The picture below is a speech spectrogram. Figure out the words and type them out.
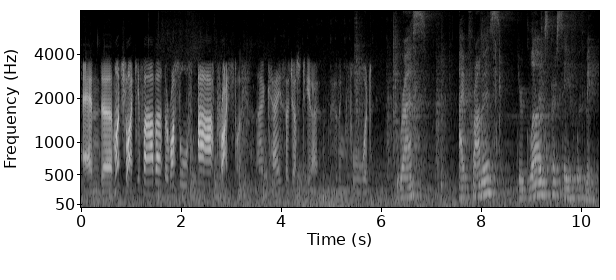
And uh, much like your father, the Russells are priceless. Okay, so just, you know, moving forward. Russ, I promise your gloves are safe with me.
